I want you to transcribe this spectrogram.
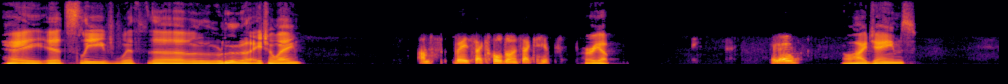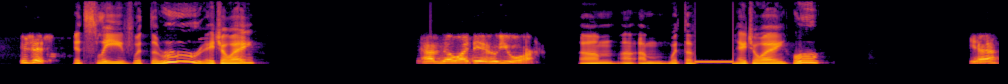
Hey, it's Sleeve with the HOA. I'm. Wait a sec. Hold on a second here. Hurry up. Hello? Oh, hi, James. Who's this? It's Sleeve with the HOA. I have no idea who you are. Um, I, I'm with the HOA. Yeah?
